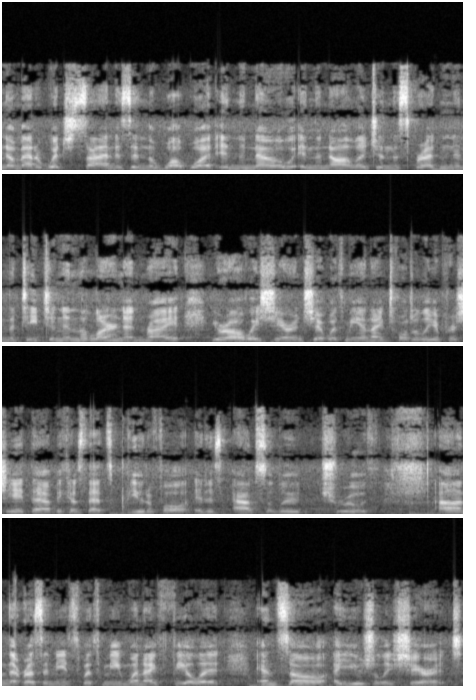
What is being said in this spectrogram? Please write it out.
no matter which sign is in the what what, in the know, in the knowledge, in the spreading, in the teaching, in the learning, right? You're always sharing shit with me, and I totally appreciate that because that's beautiful. It is absolute truth um, that resonates with me when I feel it, and so I usually share it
